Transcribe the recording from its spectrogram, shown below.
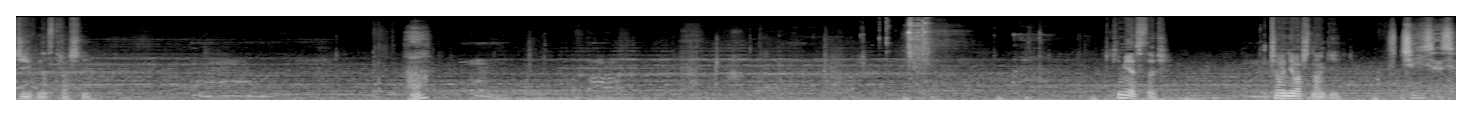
Dziwne strasznie. Huh? Kim jesteś? Czemu nie masz nogi? Jesus.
